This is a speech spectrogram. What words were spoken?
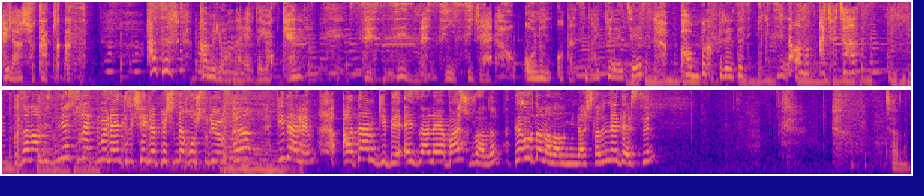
Plan şu tatlı kız. Hazır Kamilo ana evde yokken sessiz ve sinsice onun odasına gireceğiz. Pamuk prenses iksirini alıp kaçacağız. Kız anam biz niye sürekli böyle entrik şeyler peşinde koşturuyoruz ha? Gidelim adam gibi eczaneye başvuralım ve oradan alalım ilaçları ne dersin? Canım.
